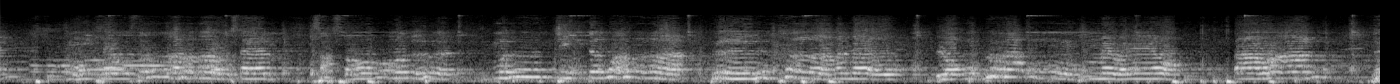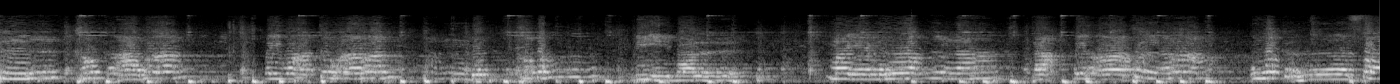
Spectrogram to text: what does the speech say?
งมีคนสร้างแสนสับสนเหมือนจริงแต่ว่าหรือข้ามันแววหลงรักแม่แววตาหวานหรือ ไม่ว่าเจะหวานทั้งบกขบันดีบอลไม่มัวเงือกกลับไปหาเพื่อนอัวเกิดสอ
